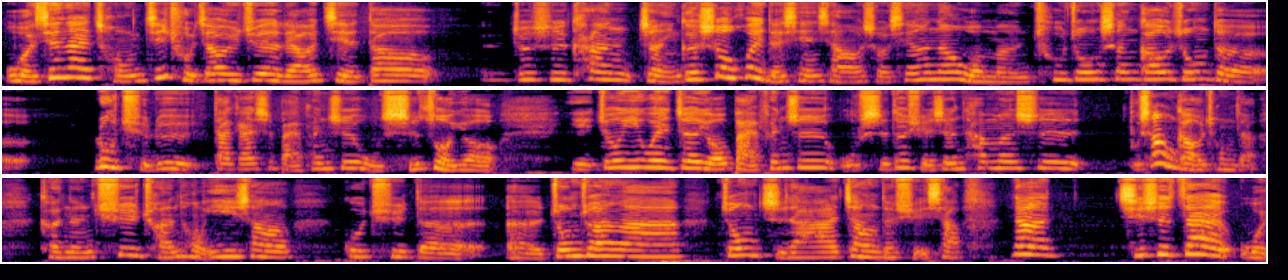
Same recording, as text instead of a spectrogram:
我现在从基础教育界了解到。就是看整一个社会的现象。首先呢，我们初中升高中的录取率大概是百分之五十左右，也就意味着有百分之五十的学生他们是不上高中的，可能去传统意义上过去的呃中专啊、中职啊这样的学校。那其实，在我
